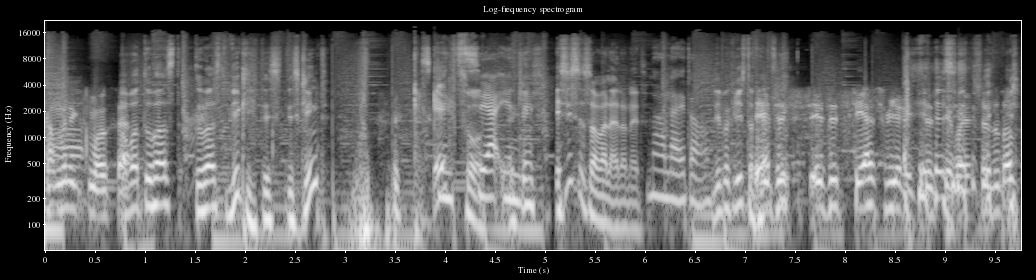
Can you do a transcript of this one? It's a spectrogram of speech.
kann man nichts machen. Aber du hast, du hast wirklich, das, das klingt klingt echt so. sehr Das ähnlich. Klingt, es ist es aber leider nicht. Na, leider. Lieber Christoph, Es ist, es ist sehr schwierig, das Geräusch. Also da muss ich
